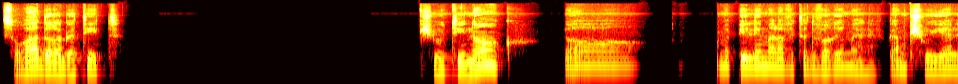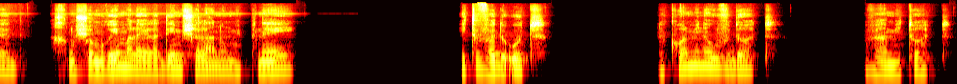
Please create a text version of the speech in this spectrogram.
בצורה הדרגתית. כשהוא תינוק, לא, לא מפילים עליו את הדברים האלה, גם כשהוא ילד, אנחנו שומרים על הילדים שלנו מפני התוודעות לכל מיני עובדות ואמיתות.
